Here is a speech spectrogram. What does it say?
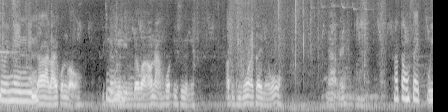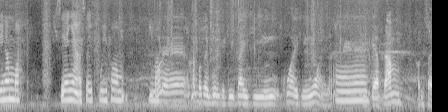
โดยแมนแมน จ้าหลายคนบอก ปลูกเลยด้วยลินแบบว่าเอาน้ำพดที่ซื่อนี่เอาแตุกี้งัวใส่นี่โอ้ยากเลยเขาต้องใส่ปุ๋ยนํบ่เสียหญ้าใส่ปุ๋ยพร้อมบ่บ่แล้วคันบ่ใส่ปุ๋ยก็ขี้ไก่ขี้ควายขี้งัวนี่แหละอ๋อขี้แกบดำคันใส่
